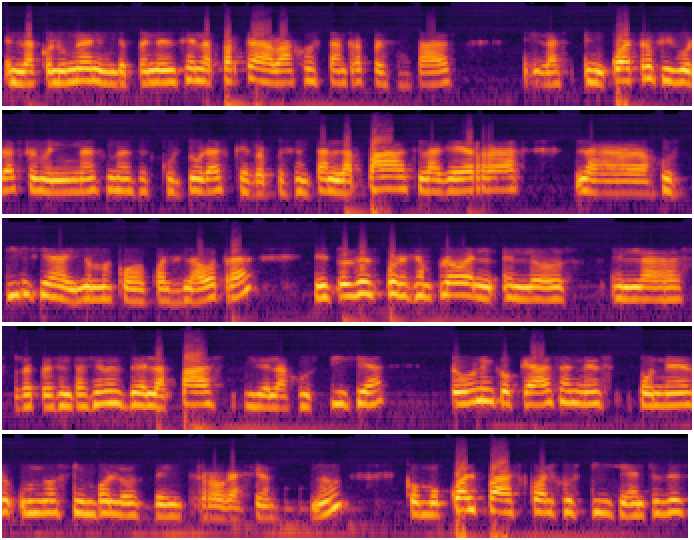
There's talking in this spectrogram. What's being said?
en la columna de la independencia, en la parte de abajo están representadas en, las, en cuatro figuras femeninas unas esculturas que representan la paz, la guerra, la justicia y no me acuerdo cuál es la otra, entonces, por ejemplo, en, los, en las representaciones de la paz y de la justicia, lo único que hacen es poner unos símbolos de interrogación, ¿no? Como cuál paz, cuál justicia. Entonces,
